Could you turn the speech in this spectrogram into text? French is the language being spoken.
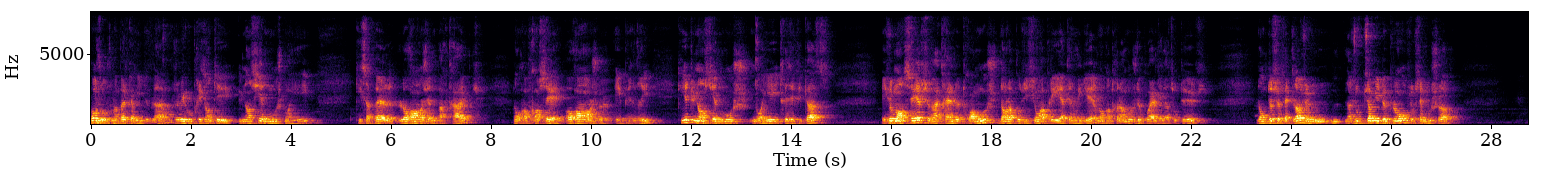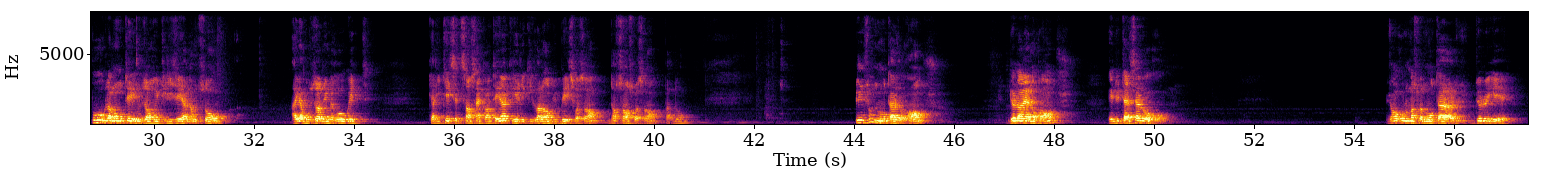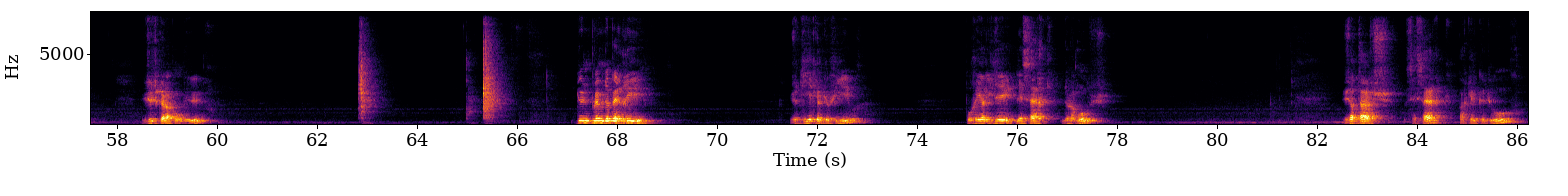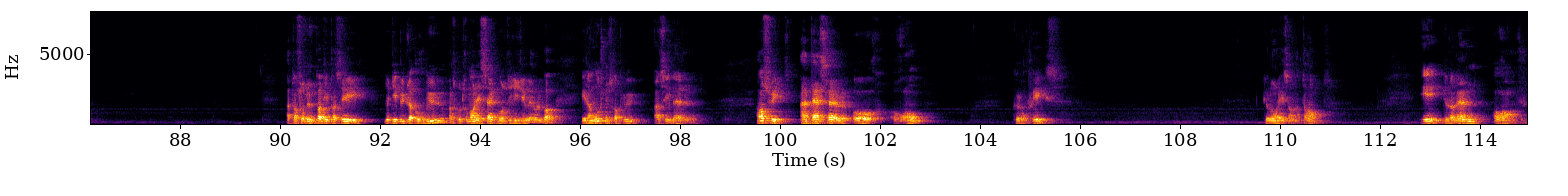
Bonjour, je m'appelle Camille Deblard. Je vais vous présenter une ancienne mouche noyée qui s'appelle l'orange and partridge, donc en français orange et perdrix, qui est une ancienne mouche noyée très efficace. Et je m'en sers sur un train de trois mouches dans la position appelée intermédiaire, donc entre la mouche de pointe et la sauteuse. Donc de ce fait-là, je n'ajoute jamais de plomb sur ces mouches-là. Pour la montée, nous allons utiliser un hameçon Hayabusa numéro 8, qualité 751, qui est l'équivalent du B60, dans 160, pardon. Une sonde de montage orange, de la laine orange et du tinsel orange. J'enroule ma soie de montage de l'œillet jusqu'à la courbure. D'une plume de perdrix, je tire quelques fibres pour réaliser les cercles de la mouche. J'attache ces cercles par quelques tours. Attention de ne pas dépasser le début de la courbure, parce qu'autrement les cercles vont se diriger vers le bas et la mouche ne sera plus assez belle. Ensuite, un tinsel or rond que l'on fixe, que l'on laisse en attente, et de la laine orange.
